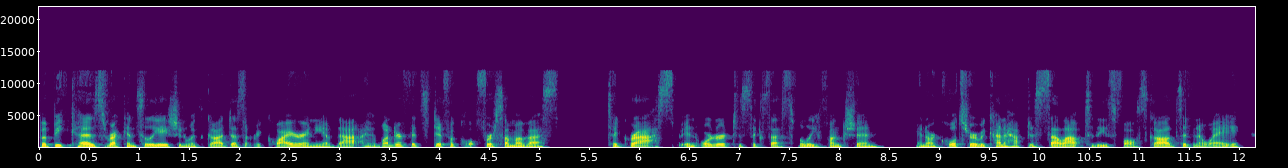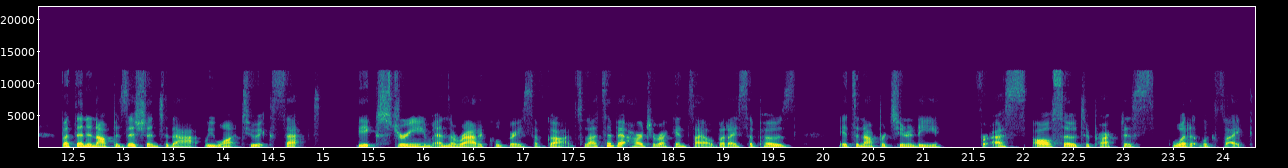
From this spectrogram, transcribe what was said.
But because reconciliation with God doesn't require any of that, I wonder if it's difficult for some of us to grasp in order to successfully function in our culture. We kind of have to sell out to these false gods in a way. But then, in opposition to that, we want to accept the extreme and the radical grace of God. So that's a bit hard to reconcile, but I suppose it's an opportunity for us also to practice what it looks like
